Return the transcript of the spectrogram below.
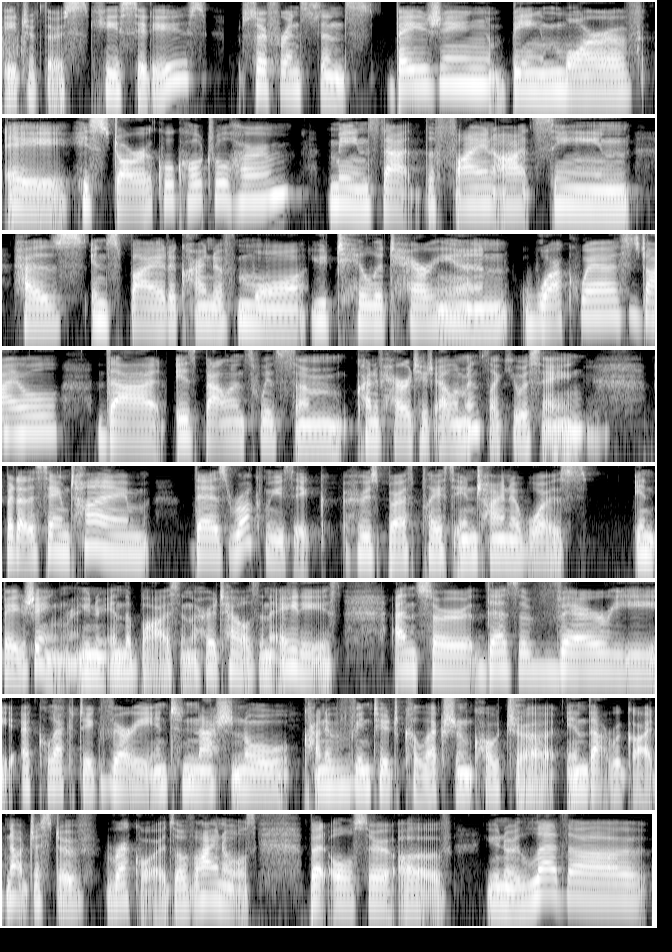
Each of those key cities. So, for instance, Beijing being more of a historical cultural home means that the fine art scene has inspired a kind of more utilitarian workwear mm-hmm. style that is balanced with some kind of heritage elements, like you were saying. Mm-hmm. But at the same time, there's rock music whose birthplace in China was in Beijing, right. you know, in the bars and the hotels in the 80s. And so there's a very eclectic, very international kind of vintage collection culture in that regard, not just of records or vinyls, but also of, you know, leather,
